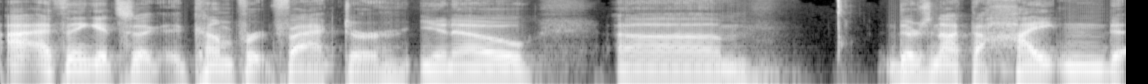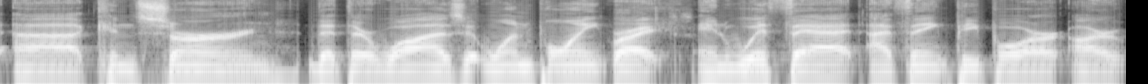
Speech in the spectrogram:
I, I think it's a comfort factor. You know, um, there's not the heightened uh, concern that there was at one point. Right. And with that, I think people are, are,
